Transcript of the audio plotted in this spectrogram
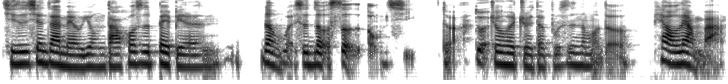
其实现在没有用到，或是被别人认为是垃圾的东西，对吧？对，就会觉得不是那么的漂亮吧，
